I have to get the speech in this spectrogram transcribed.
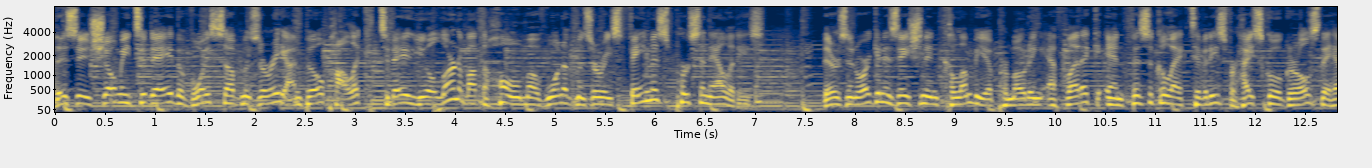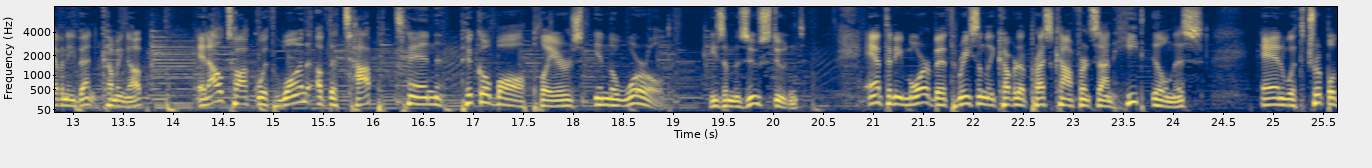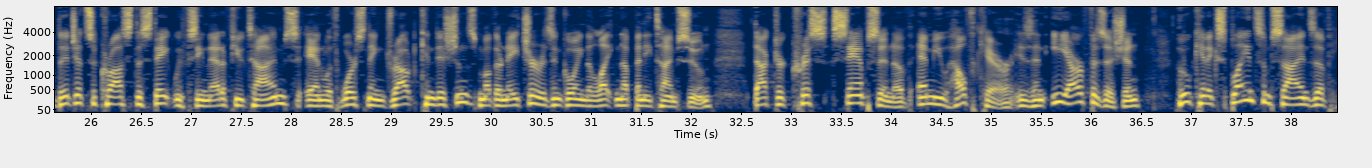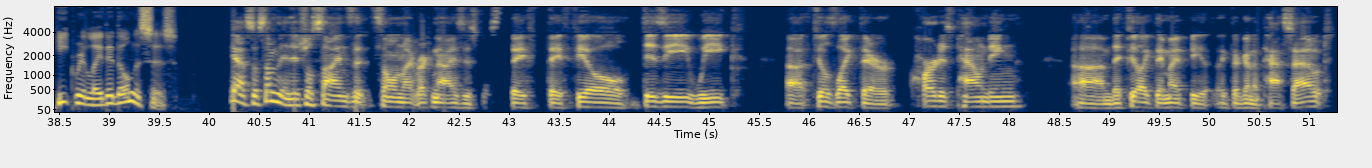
This is Show Me Today, the voice of Missouri. I'm Bill Pollock. Today you'll learn about the home of one of Missouri's famous personalities. There's an organization in Columbia promoting athletic and physical activities for high school girls. They have an event coming up. And I'll talk with one of the top 10 pickleball players in the world. He's a Mizzou student. Anthony Morbith recently covered a press conference on heat illness. And with triple digits across the state, we've seen that a few times. And with worsening drought conditions, Mother Nature isn't going to lighten up anytime soon. Dr. Chris Sampson of MU Healthcare is an ER physician who can explain some signs of heat related illnesses. Yeah, so some of the initial signs that someone might recognize is they they feel dizzy, weak, uh, feels like their heart is pounding. Um, they feel like they might be like they're going to pass out.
